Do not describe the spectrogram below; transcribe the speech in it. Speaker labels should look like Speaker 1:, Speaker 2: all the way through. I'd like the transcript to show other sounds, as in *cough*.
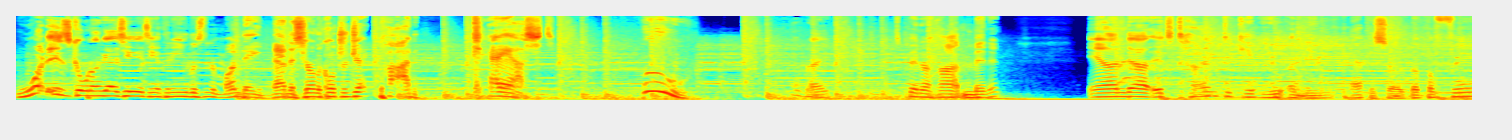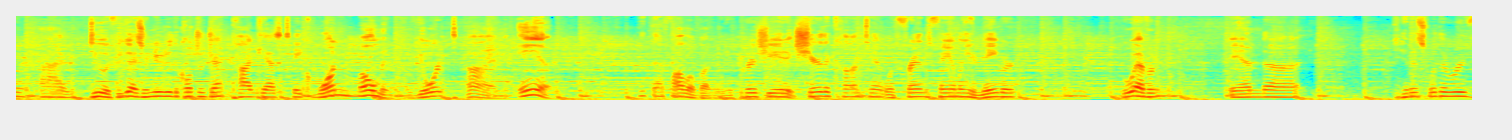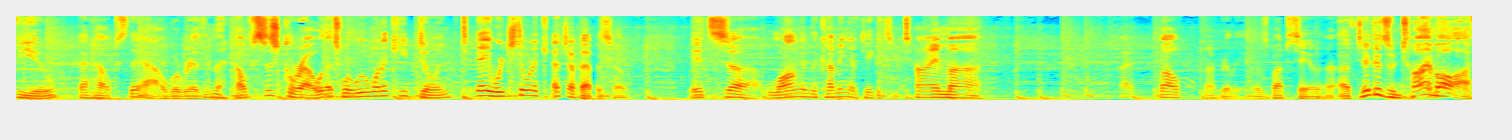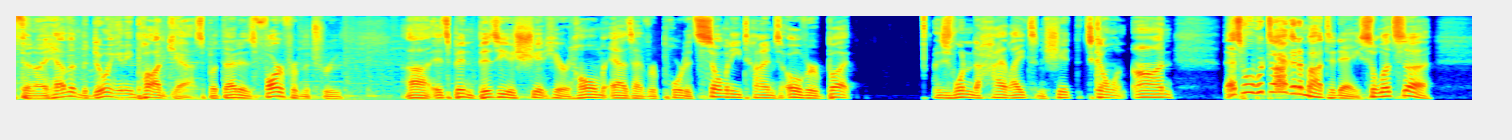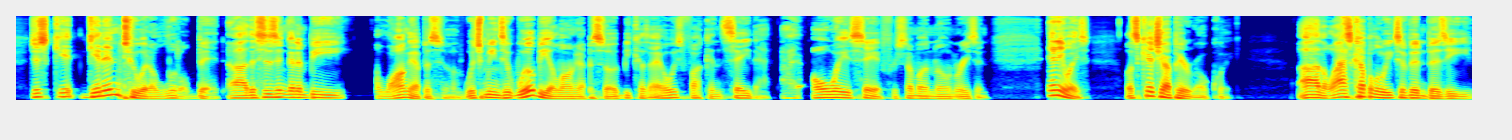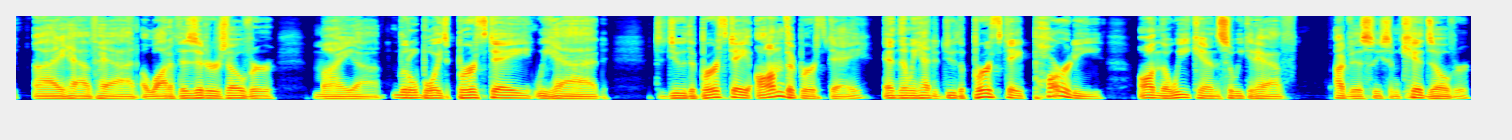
Speaker 1: What is going on, guys? Hey, it's Anthony. You listen to Monday Madness here on the Culture Jack podcast. Whoo! All right. It's been a hot minute. And uh, it's time to give you a new episode. But before I do, if you guys are new to the Culture Jack podcast, take one moment of your time and hit that follow button. We appreciate it. Share the content with friends, family, your neighbor, whoever. And uh, hit us with a review. That helps the algorithm. That helps us grow. That's what we want to keep doing. Today, we're just doing a catch up episode. It's uh, long in the coming. I've taken some time. Uh, I, well, not really. I was about to say uh, I've taken some time off and I haven't been doing any podcasts, but that is far from the truth. Uh, it's been busy as shit here at home, as I've reported so many times over, but I just wanted to highlight some shit that's going on. That's what we're talking about today. So let's uh just get get into it a little bit. Uh, this isn't going to be a long episode, which means it will be a long episode because I always fucking say that. I always say it for some unknown reason. Anyways, let's catch up here real quick. Uh, the last couple of weeks have been busy. I have had a lot of visitors over. My uh, little boy's birthday, we had to do the birthday on the birthday, and then we had to do the birthday party on the weekend so we could have obviously some kids over.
